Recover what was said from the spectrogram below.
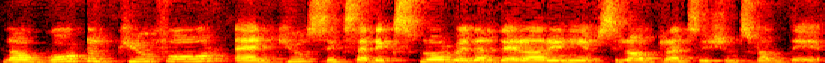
Now go to Q4 and Q6 and explore whether there are any epsilon transitions from there.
